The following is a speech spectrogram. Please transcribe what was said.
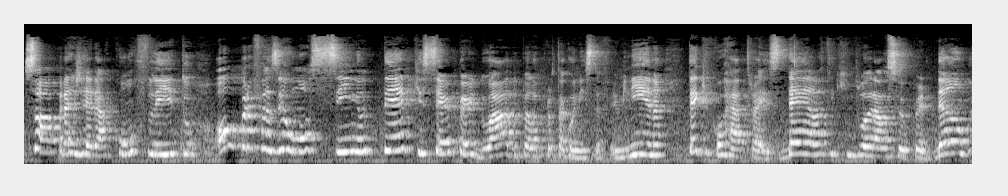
só para gerar conflito ou para fazer o mocinho ter que ser perdoado pela protagonista feminina, ter que correr atrás dela, ter que implorar o seu perdão,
